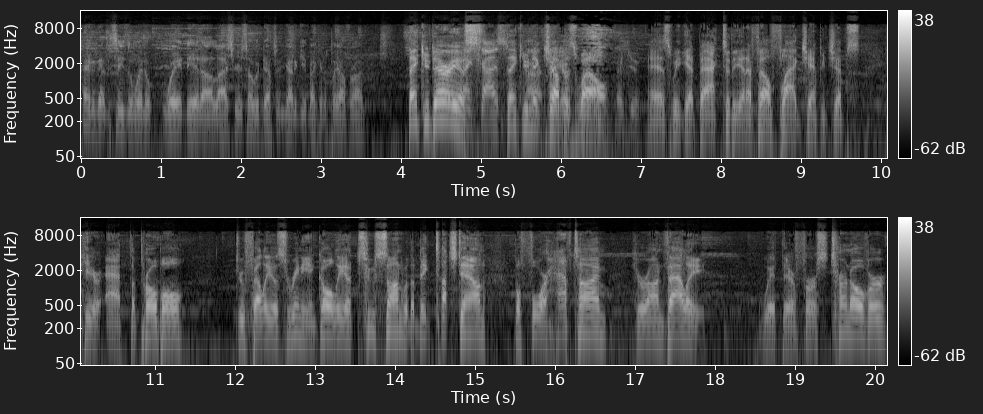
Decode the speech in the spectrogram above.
hated that the season went where it did uh, last year, so we definitely got to get back in the playoff run. Thank you, Darius. Thanks, guys. Thank you, All Nick right, Chubb, you. as well. Thank you. As we get back to the NFL Flag Championships here at the Pro Bowl, Drew Felios-Rini and Golia, Tucson with a big touchdown before halftime. Huron Valley with their first turnover,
